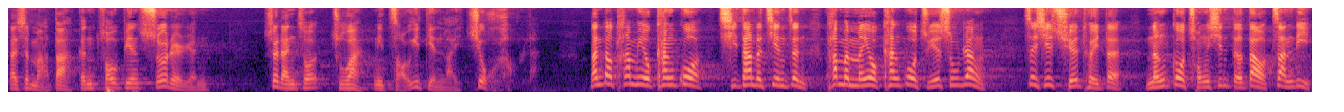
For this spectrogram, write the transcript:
但是马大跟周边所有的人，虽然说主啊，你早一点来就好了。难道他没有看过其他的见证？他们没有看过主耶稣让这些瘸腿的能够重新得到站立，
